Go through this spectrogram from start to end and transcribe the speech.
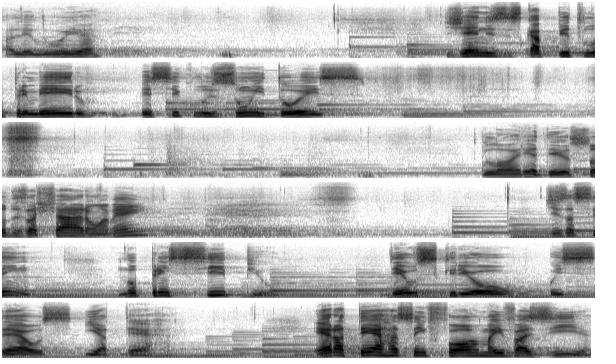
Aleluia. Gênesis capítulo 1, versículos 1 e 2. Glória a Deus. Todos acharam? Amém? Diz assim: No princípio, Deus criou os céus e a terra. Era a terra sem forma e vazia.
